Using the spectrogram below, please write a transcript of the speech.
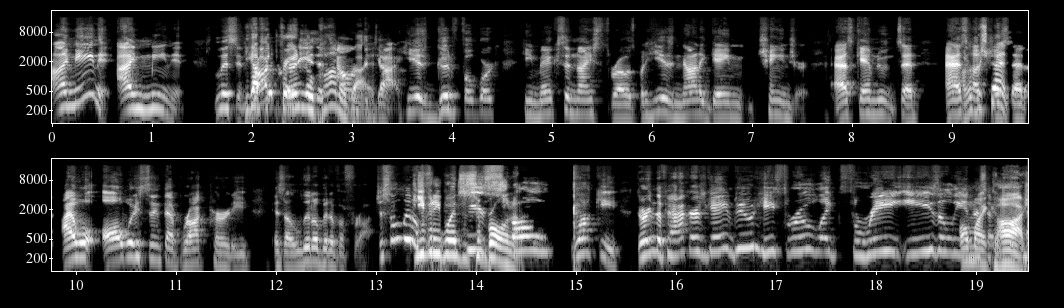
I mean it. I mean it. Listen, He got Brock Purdy is a talented guy. He has good footwork. He makes some nice throws, but he is not a game changer. As Cam Newton said, as Hutch 100%. just said, I will always think that Brock Purdy is a little bit of a fraud. Just a little Even bit. he wins the Super Bowl so lucky. During the Packers game, dude, he threw like three easily. Oh my gosh,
